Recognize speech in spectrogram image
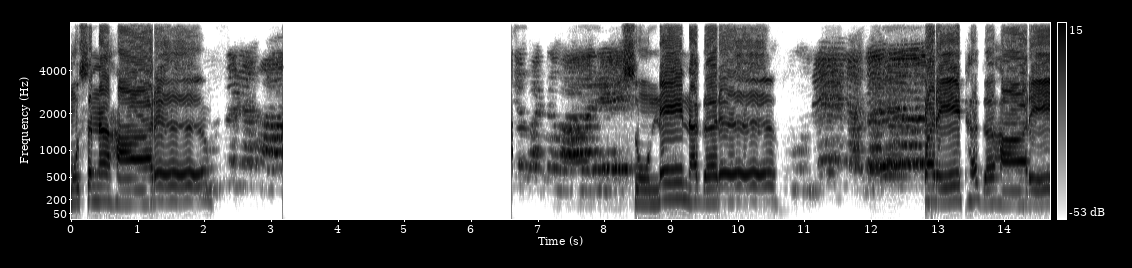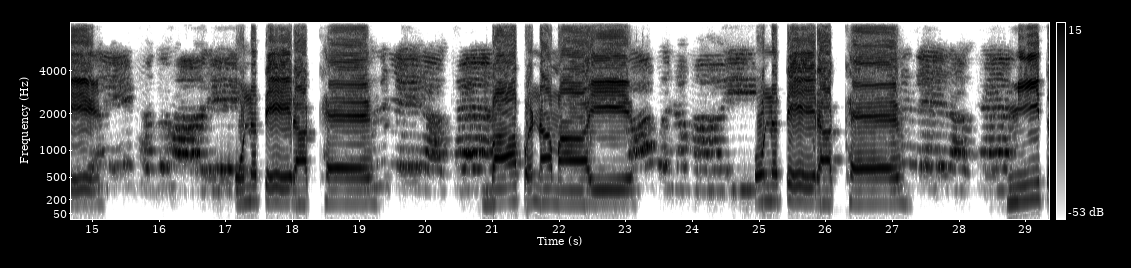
मुसनहार। सुने नगर। ਪਰੇ ਠਗ ਹਾਰੇ ਉਨ ਤੇ ਰਾਖੈ। ਬਾਪ ਨਾ ਮਾਈ। ਉਨ ਤੇ ਰਾਖੈ। ਮੀਤ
